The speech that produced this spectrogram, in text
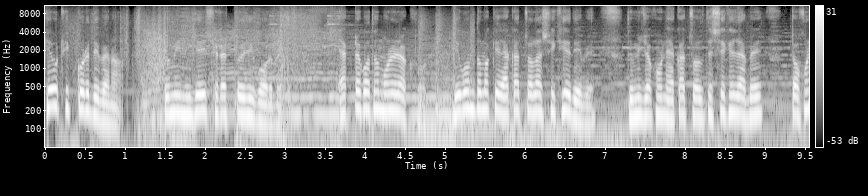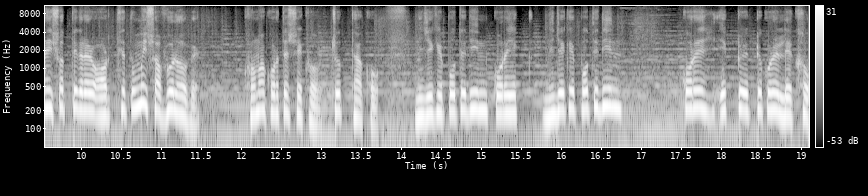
কেউ ঠিক করে দিবে না। তুমি নিজেই সেটা তৈরি করবে। একটা কথা মনে রাখো, জীবন তোমাকে একা চলা শিখিয়ে দেবে। তুমি যখন একা চলতে শিখে যাবে, তখনই সত্যিকারের অর্থে তুমি সফল হবে। ক্ষমা করতে শেখো, চুপ থাকো। নিজেকে প্রতিদিন করে নিজেকে প্রতিদিন করে একটু একটু করে লেখো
